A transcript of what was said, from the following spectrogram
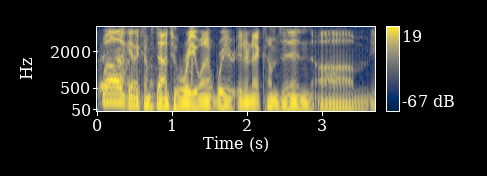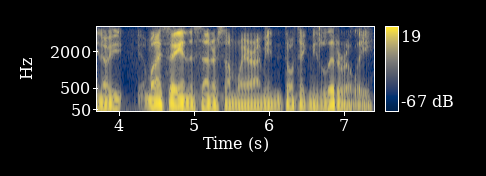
That well, again, it comes down to where you want it, where your internet comes in. Um, you know, you, when I say in the center somewhere, I mean don't take me literally.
